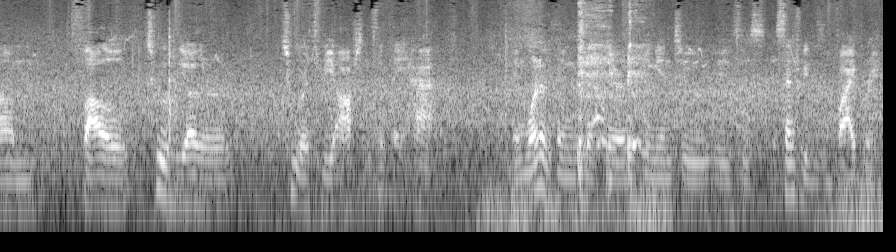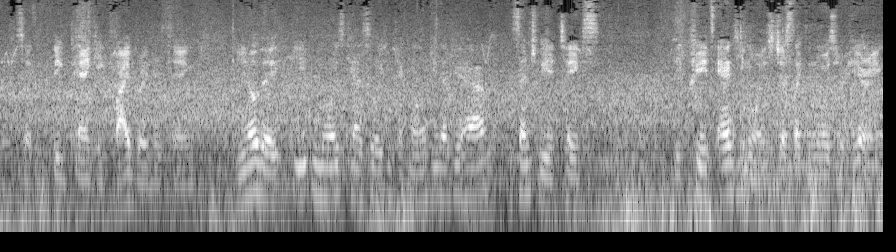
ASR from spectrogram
um, follow two of the other two or three options that they have. And one of the things that they're looking into is this, essentially this vibrator. It's like a big pancake vibrator thing. You know the noise cancellation technology that you have? Essentially it takes, it creates anti-noise just like the noise you're hearing.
